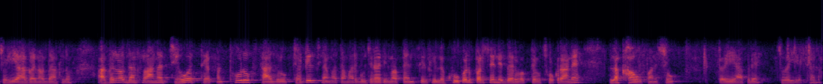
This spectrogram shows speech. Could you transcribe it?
જોઈએ આગળનો દાખલો આગળનો દાખલો આના જેવો જ છે, પણ થોડુંક સાદરૂપ, જટિલ છે. એમાં તમારે ગુજરાતીમાં પેન્સિલથી લખવું પણ પડશે ને દર વખતે છોકરાને લખાવું પણ શું તો એ આપણે જોઈએ. ચલો.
